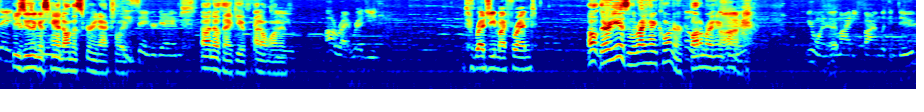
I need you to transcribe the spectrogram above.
Save He's your using his hand on the screen, actually. Please save your games. Uh, no, thank you. I don't want to. you. All right, Reggie. It's Reggie, my friend. Oh, there he is in the right-hand corner, Hello. bottom right-hand Ah. corner. You're one Yeah. mighty fine-looking dude.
